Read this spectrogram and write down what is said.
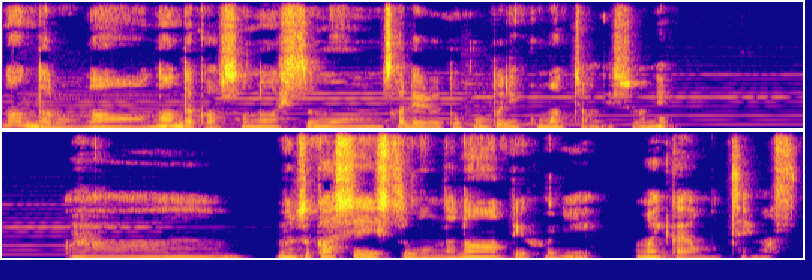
なんだろうななんだかその質問されると本当に困っちゃうんですよね。うーん、難しい質問だなっていうふうに毎回思っちゃいます。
